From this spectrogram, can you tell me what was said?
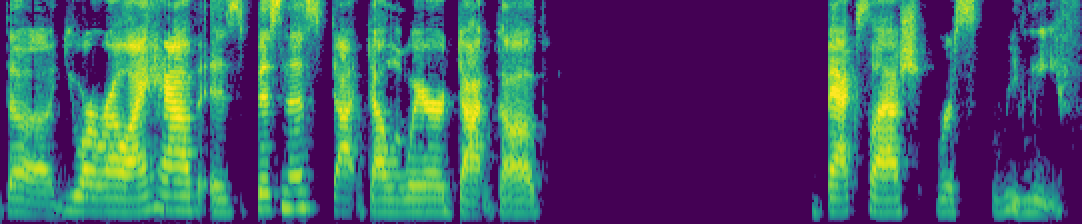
The URL I have is business.delaware.gov backslash relief.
